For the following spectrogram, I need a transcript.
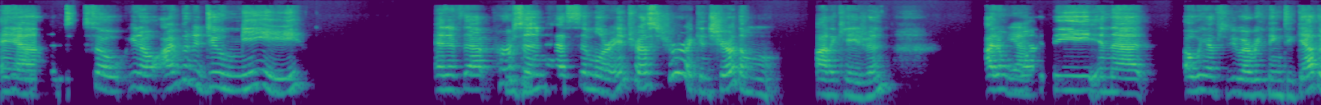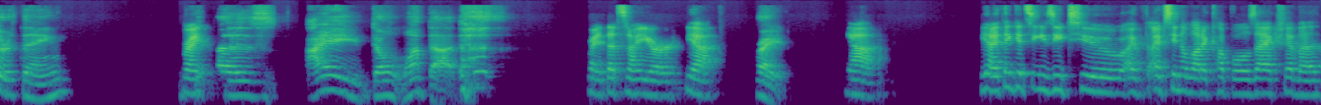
And yeah. so, you know, I'm going to do me. And if that person mm-hmm. has similar interests, sure, I can share them on occasion. I don't yeah. want to be in that, oh, we have to do everything together thing. Right. Because I don't want that. right. That's not your, yeah. Right. Yeah. Yeah. I think it's easy to, I've, I've seen a lot of couples. I actually have a,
